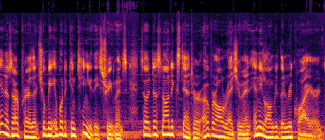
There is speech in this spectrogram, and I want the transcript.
It is our prayer that she'll be able to continue these treatments so it does not extend her overall regimen any longer than required.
